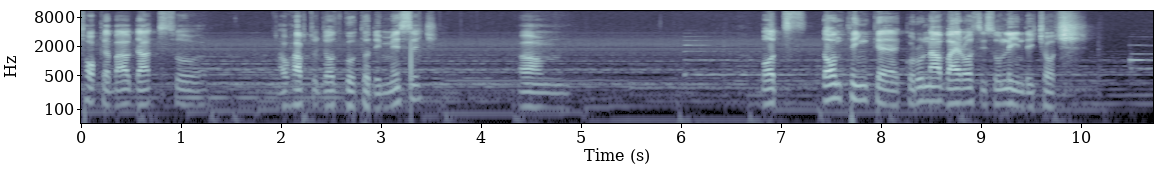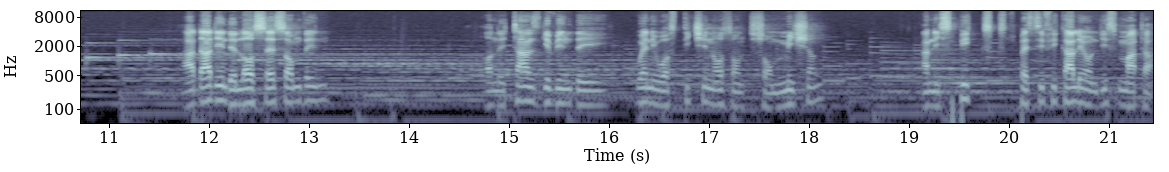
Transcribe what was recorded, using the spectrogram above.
talk about that. So I'll have to just go to the message. Um, but don't think uh, coronavirus is only in the church. Our daddy in the Lord said something on the Thanksgiving Day when he was teaching us on submission. And he speaks specifically on this matter.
